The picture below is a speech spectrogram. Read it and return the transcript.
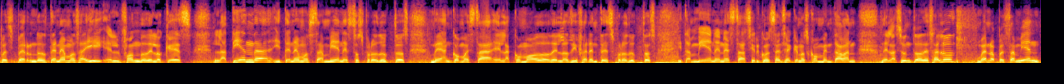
pues pero tenemos ahí el fondo de lo que es la tienda y tenemos también estos productos. Vean cómo está el acomodo de los diferentes productos y también en esta circunstancia que nos comentaban del asunto de salud. Bueno, pues también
